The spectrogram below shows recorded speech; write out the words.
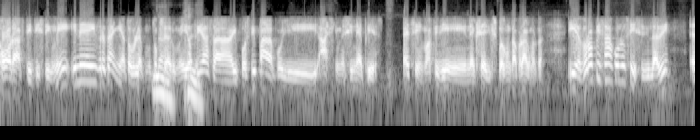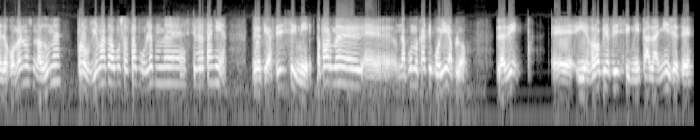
χώρα αυτή τη στιγμή είναι η Βρετανία, το βλέπουμε, το Ναι, ξέρουμε, η χάλια. οποία θα υποστεί πάρα πολύ άσχημες συνέπειες, έτσι, με αυτή την εξέλιξη που έχουν τα πράγματα. Η Ευρώπη θα ακολουθήσει, δηλαδή ενδεχομένως να δούμε προβλήματα όπως αυτά που βλέπουμε στη Βρετανία. Διότι αυτή τη στιγμή, να, πάρουμε, ε, να πούμε κάτι πολύ απλό, δηλαδή ε, η Ευρώπη αυτή τη στιγμή ταλανίζεται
